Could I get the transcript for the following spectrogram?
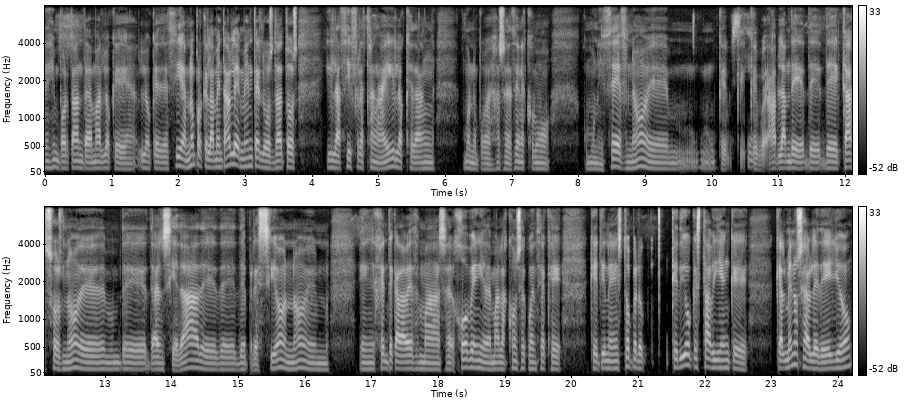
Es importante además lo que, lo que decías, ¿no? Porque lamentablemente los datos y las cifras están ahí, los que dan, bueno, pues asociaciones como como UNICEF, ¿no? Eh, que, hablan de, casos, ¿no? De, ansiedad, de, depresión, ¿no? En, gente cada vez más eh, joven y además las consecuencias que, tiene esto, pero que digo que está bien que, al menos se hable de ello,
